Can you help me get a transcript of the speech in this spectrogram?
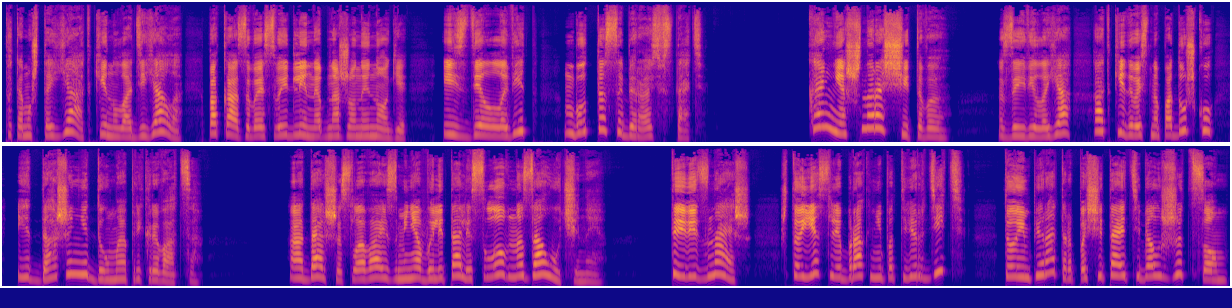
потому что я откинула одеяло, показывая свои длинные обнаженные ноги, и сделала вид, будто собираюсь встать. «Конечно, рассчитываю», — заявила я, откидываясь на подушку и даже не думая прикрываться. А дальше слова из меня вылетали словно заученные. «Ты ведь знаешь, что если брак не подтвердить, то император посчитает тебя лжецом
